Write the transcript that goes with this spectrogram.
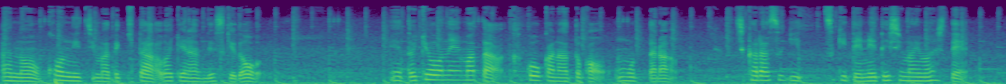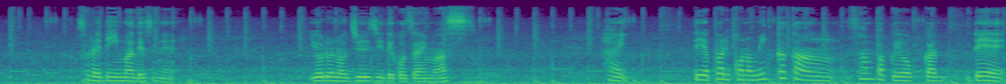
あの今日まで来たわけなんですけど、えーと、今日ねまた描こうかなとか思ったら力すぎ尽きて寝てしまいましてそれで今ですね夜の10時でございます。はい。でやっぱりこの3日間3泊4日で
